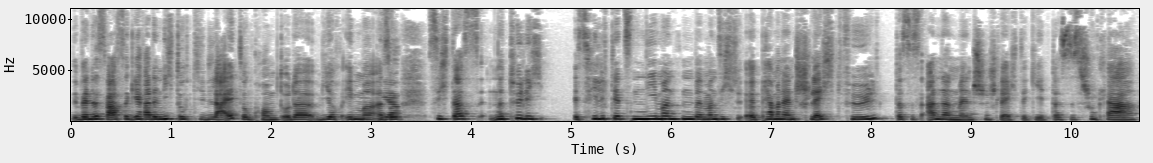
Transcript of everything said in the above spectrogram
wenn das Wasser gerade nicht durch die Leitung kommt oder wie auch immer. Also ja. sich das natürlich, es hilft jetzt niemandem, wenn man sich äh, permanent schlecht fühlt, dass es anderen Menschen schlechter geht. Das ist schon klar.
